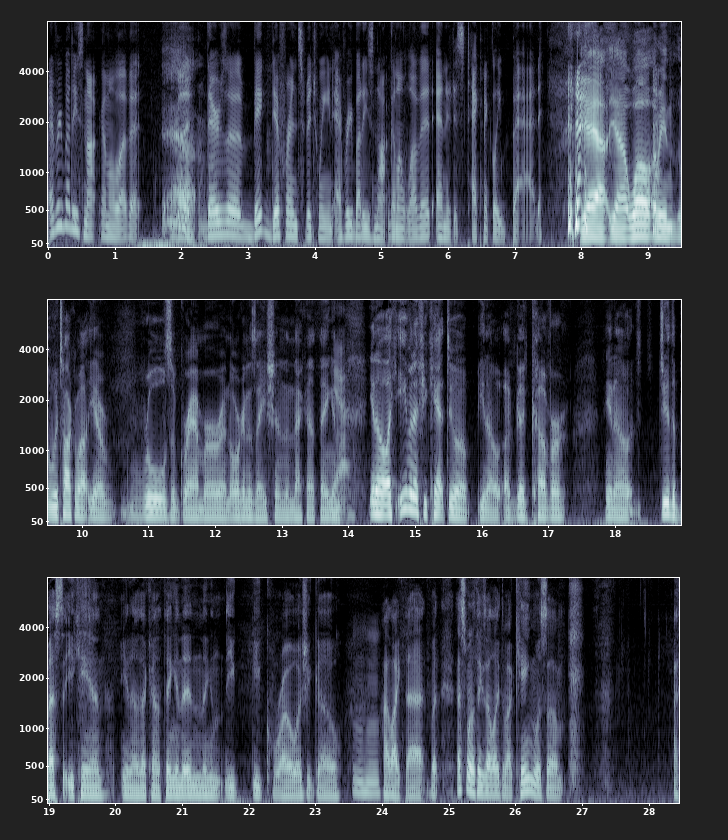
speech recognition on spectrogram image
Everybody's not gonna love it. Yeah. But there's a big difference between everybody's not gonna love it and it is technically bad. yeah, yeah. Well, I mean, we're talking about you know rules of grammar and organization and that kind of thing. And Yeah. you know, like even if you can't do a you know a good cover, you know, do the best that you can. You know that kind of thing, and then then you you grow as you go. Mm-hmm. I like that. But that's one of the things I liked about King was um I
